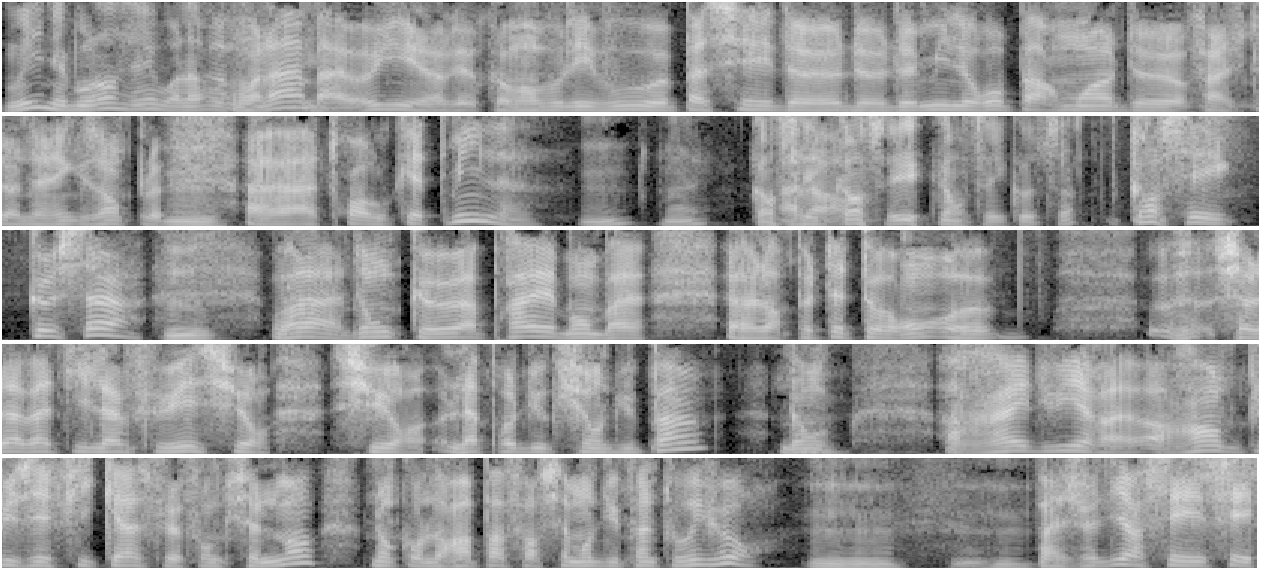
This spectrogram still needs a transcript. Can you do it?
Oui, les boulangers, voilà. Voilà, bah oui. Euh, comment voulez-vous passer de, de, de 1000 euros par mois de, enfin je donne un exemple, mmh. à, à 3 ou 4 000 ouais. Quand c'est quand c'est quand c'est comme ça. Quand c'est que ça. Voilà. Donc après, bon bah, alors peut-être auront, cela va-t-il influer sur sur la production du pain? Donc mmh. réduire, rendre plus efficace le fonctionnement. Donc on n'aura pas forcément du pain tous les jours. Mmh. Mmh. je veux dire, c'est, c'est,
